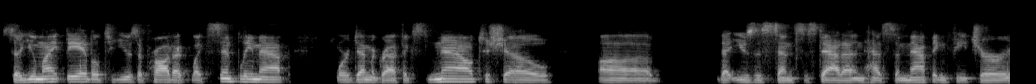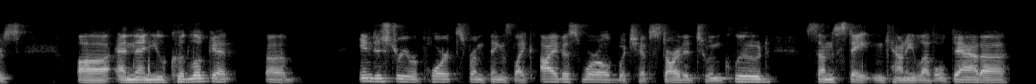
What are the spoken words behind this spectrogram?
So you might be able to use a product like Simply Map or Demographics Now to show uh, that uses census data and has some mapping features. Uh, and then you could look at uh, industry reports from things like IBIS World, which have started to include some state and county level data.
